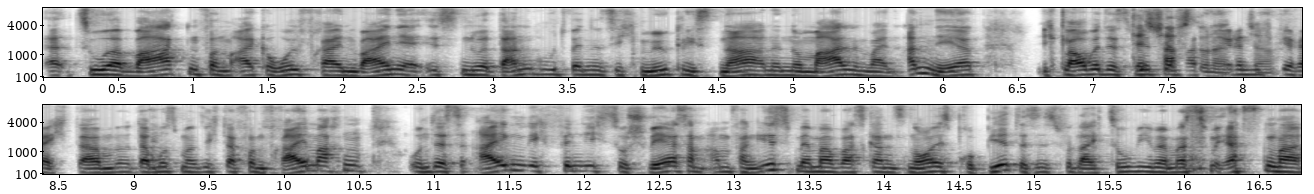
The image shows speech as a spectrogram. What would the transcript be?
äh, zu erwarten vom alkoholfreien Wein. Er ist nur dann gut, wenn er sich möglichst nah an einen normalen Wein annähert. Ich glaube, das, das wird der Materie nicht, nicht gerecht. Da, da, muss man sich davon freimachen. Und das eigentlich finde ich, so schwer es am Anfang ist, wenn man was ganz Neues probiert. Das ist vielleicht so, wie wenn man zum ersten Mal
